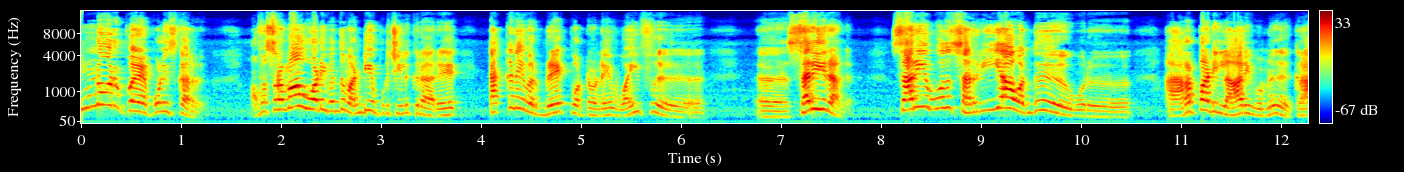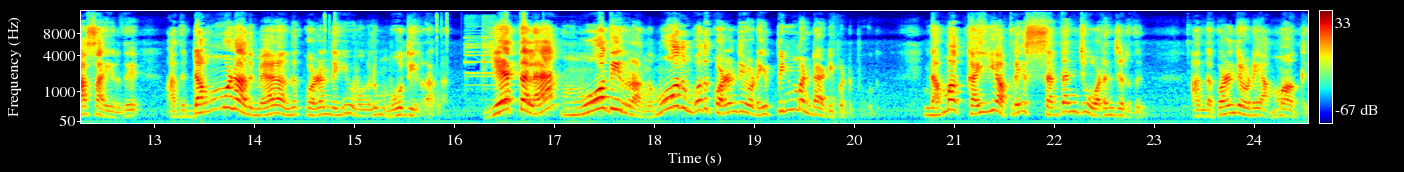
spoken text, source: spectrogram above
இன்னொரு போலீஸ்காரர் அவசரமாக ஓடி வந்து வண்டியை பிடிச்சி இழுக்கிறாரு. டக்குன்னு இவர் பிரேக் போட்டோடனே ஒய்ஃபு சரியிறாங்க. சரியும் போது சரியாக வந்து ஒரு அரப்பாடி லாரி ஒன்று கிராஸ் ஆயிடுது அது டம்முன்னு அது மேல வந்து குழந்தையும் இவங்களும் மோதிடுறாங்க. ஏத்தல மோதிடுறாங்க. மோதும் போது குழந்தையுடைய பின்மண்டை அடிபட்டு போகுது. இந்த அம்மா கை அப்படியே செதஞ்சு உடஞ்சிருது. அந்த குழந்தையோடைய அம்மாவுக்கு.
